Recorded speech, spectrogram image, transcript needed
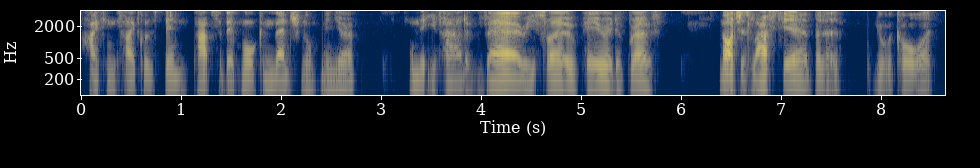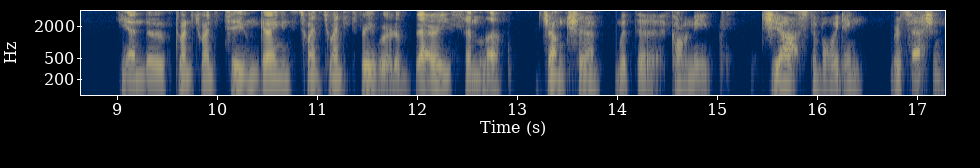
hiking cycle has been perhaps a bit more conventional in Europe, in that you've had a very slow period of growth, not just last year, but uh, you'll recall at the end of 2022 and going into 2023, we're at a very similar juncture with the economy just avoiding recession.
